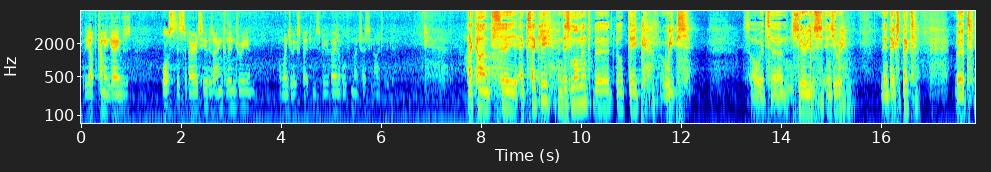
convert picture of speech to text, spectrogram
for the upcoming games. What's the severity of his ankle injury and, and when do you expect him to be available for Manchester United again? I can't say exactly in this moment, but it will take weeks. So it's a serious injury. Didn't expect, but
